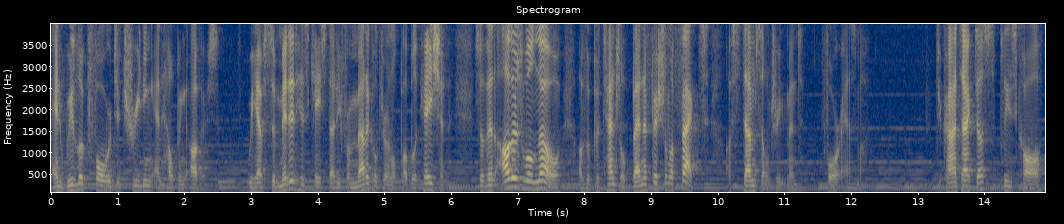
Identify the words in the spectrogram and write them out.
and we look forward to treating and helping others. We have submitted his case study for medical journal publication so that others will know of the potential beneficial effects of stem cell treatment for asthma. To contact us, please call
